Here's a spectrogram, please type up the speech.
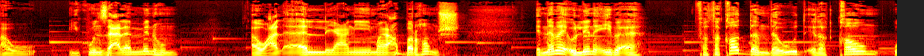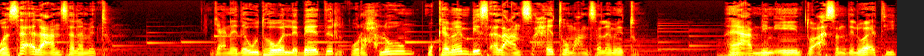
أو يكون زعلان منهم أو على الأقل يعني ما يعبرهمش. إنما يقول لنا إيه بقى؟ فتقدم داود إلى القوم وسأل عن سلامتهم. يعني داود هو اللي بادر وراح لهم وكمان بيسأل عن صحتهم عن سلامتهم. ها عاملين إيه؟ أنتوا أحسن دلوقتي؟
